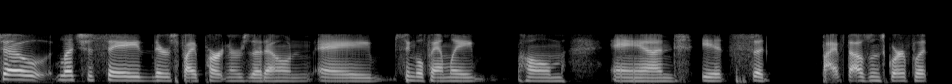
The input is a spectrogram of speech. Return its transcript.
So let's just say there's five partners that own a single family home and it's a 5,000 square foot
